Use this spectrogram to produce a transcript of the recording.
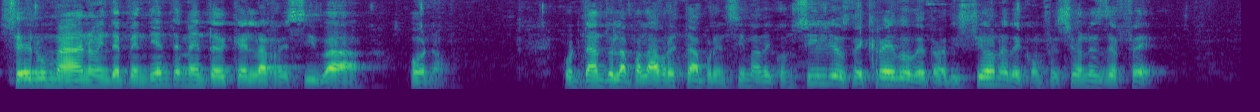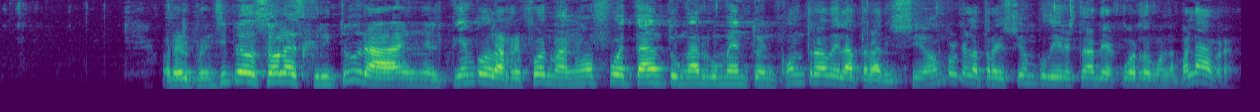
ser humano, independientemente de que Él la reciba o no. Por tanto, la palabra está por encima de concilios, de credo, de tradiciones, de confesiones de fe. Ahora, el principio de sola escritura en el tiempo de la reforma no fue tanto un argumento en contra de la tradición, porque la tradición pudiera estar de acuerdo con la palabra,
